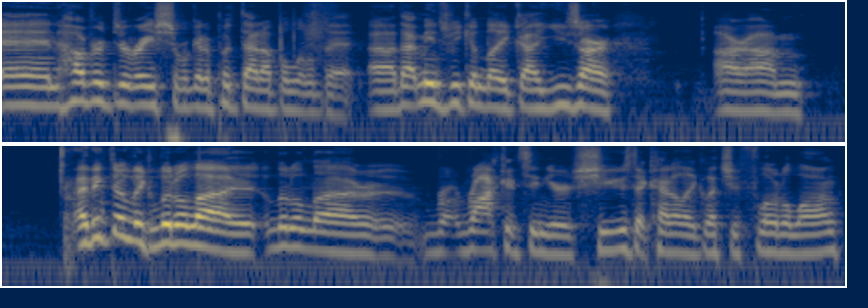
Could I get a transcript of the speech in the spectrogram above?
and hover duration. We're gonna put that up a little bit. Uh, that means we can like uh, use our our um I think they're like little uh, little uh, rockets in your shoes that kind of like let you float along,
